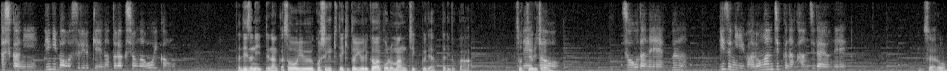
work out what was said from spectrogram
確かに。ユニバはスリル系のアトラクションが多いかも。ディズニーってなんかそういうこう刺激的というよりかはこうロマンチックであったりとかそっちよりちゃう、えーとそうだね。うん。ディズニーはロマンチックな感じだよね。そうやろ？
